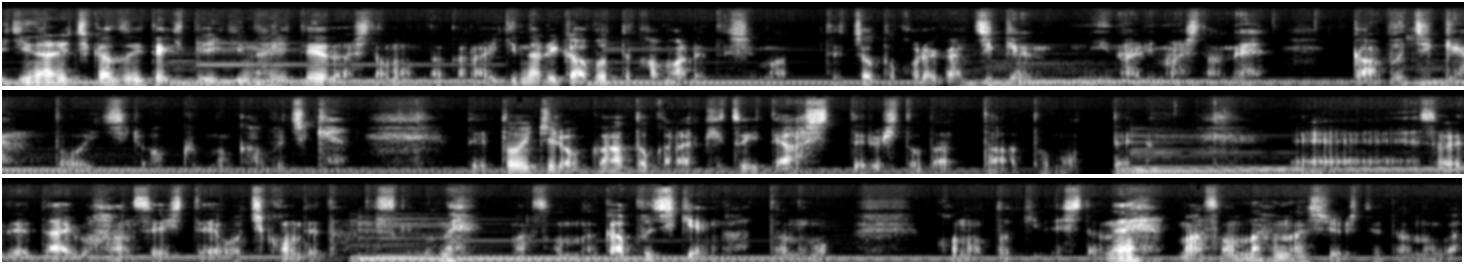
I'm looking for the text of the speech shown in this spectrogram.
いきなり近づいてきていきなり手出したもんだからいきなりガブって噛まれてしまってちょっとこれが事件になりましたね。ガブ事件。東一郎くんのガブ事件。で、東一郎くん後から気づいて走ってる人だったと思って、えー、それでだいぶ反省して落ち込んでたんですけどね。まあそんなガブ事件があったのもこの時でしたね。まあそんな話をしてたのが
